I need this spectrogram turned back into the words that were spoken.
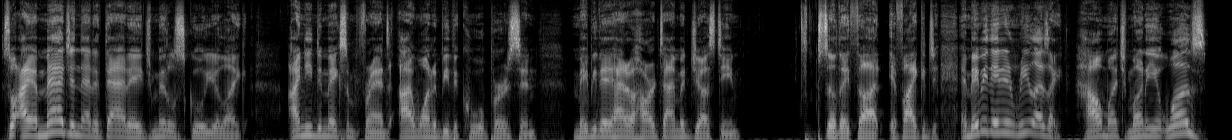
So I imagine that at that age, middle school, you're like, I need to make some friends. I want to be the cool person. Maybe they had a hard time adjusting. So they thought if I could, and maybe they didn't realize like how much money it was.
